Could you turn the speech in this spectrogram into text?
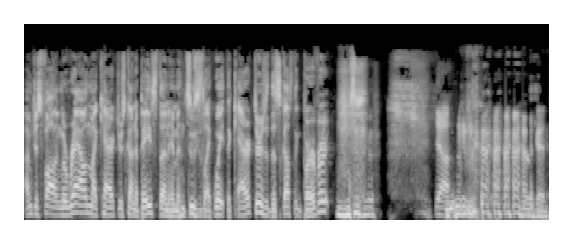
I'm just following him around. My character's kind of based on him. And Susie's like, wait, the character's a disgusting pervert? yeah, that was good.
